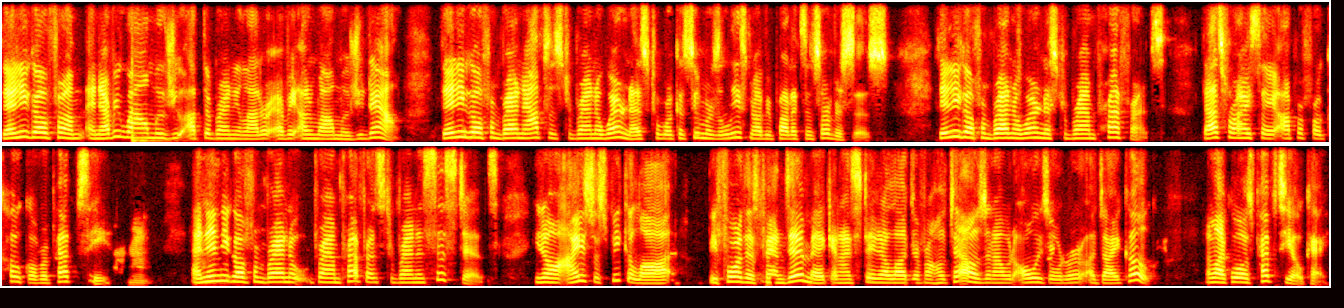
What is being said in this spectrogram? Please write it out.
Then you go from, and every wow moves you up the branding ladder, every unwow moves you down. Then you go from brand absence to brand awareness to where consumers at least know of your products and services. Then you go from brand awareness to brand preference. That's where I say I prefer Coke over Pepsi. Mhm. And then you go from brand brand preference to brand insistence. You know, I used to speak a lot before this pandemic, and I stayed at a lot of different hotels, and I would always order a Diet Coke. I'm like, well, is Pepsi okay?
